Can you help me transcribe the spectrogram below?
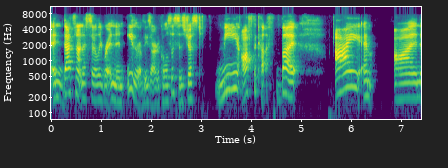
and that's not necessarily written in either of these articles. This is just me off the cuff. But I am on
